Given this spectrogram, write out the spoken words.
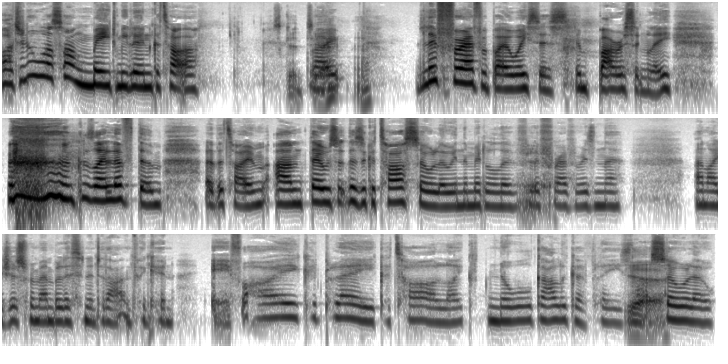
Oh, do you know what song made me learn guitar? it's good, Right. Yeah. Live Forever by Oasis, embarrassingly, because I loved them at the time. And there was there's a guitar solo in the middle of Live Forever, isn't there? And I just remember listening to that and thinking, if I could play guitar like Noel Gallagher plays Yeah. that solo,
